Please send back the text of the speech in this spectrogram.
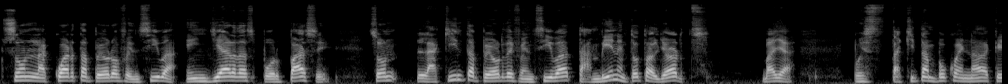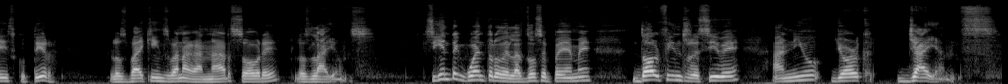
Son la cuarta peor ofensiva en yardas por pase. Son la quinta peor defensiva también en total yards. Vaya, pues aquí tampoco hay nada que discutir. Los Vikings van a ganar sobre los Lions. Siguiente encuentro de las 12 pm, Dolphins recibe a New York Giants.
